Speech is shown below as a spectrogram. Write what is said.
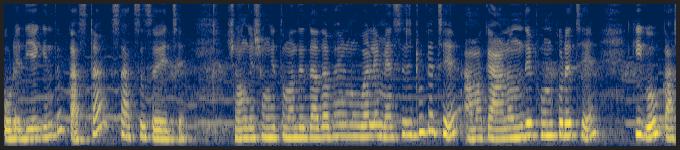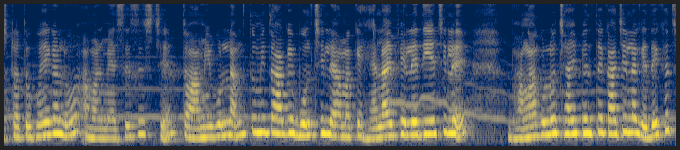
করে দিয়ে কিন্তু কাজটা সাকসেস হয়েছে। সঙ্গে সঙ্গে তোমাদের দাদা ভাইয়ের মোবাইলে মেসেজ ঢুকেছে, আমাকে আনন্দে ফোন করেছে, কি গো, কাজটা তো হয়ে গেল, আমার মেসেজ এসছে। তো আমি বললাম, তুমি তো আগে বলছিলে, আমাকে হেলায় ফেলে দিয়েছিলে। ভাঙাগুলো ছাই ফেলতে কাজে লাগে, দেখেছ?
